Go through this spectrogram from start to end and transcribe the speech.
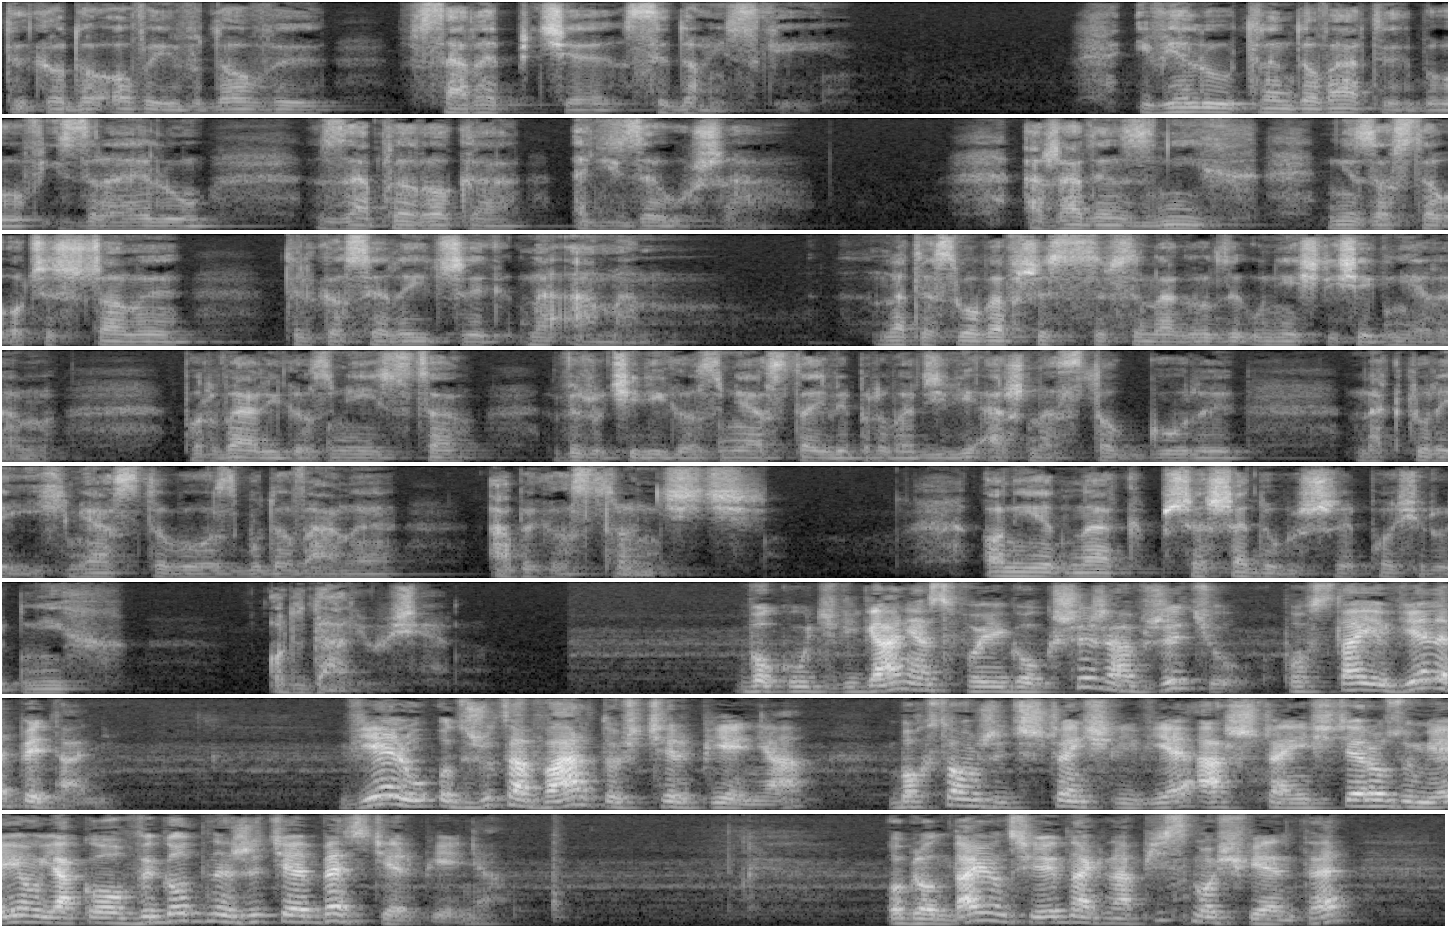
tylko do owej wdowy w Sarepcie Sydońskiej. I wielu trędowatych było w Izraelu za proroka Elizeusza, a żaden z nich nie został oczyszczony, tylko Syryjczyk Naaman. Na te słowa wszyscy w synagodze unieśli się gniewem. Porwali go z miejsca, wyrzucili go z miasta i wyprowadzili aż na stok góry, na której ich miasto było zbudowane, aby go strącić. On jednak, przeszedłszy pośród nich, oddalił się. Wokół dźwigania swojego krzyża w życiu powstaje wiele pytań. Wielu odrzuca wartość cierpienia, bo chcą żyć szczęśliwie, a szczęście rozumieją jako wygodne życie bez cierpienia. Oglądając się jednak na Pismo Święte,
